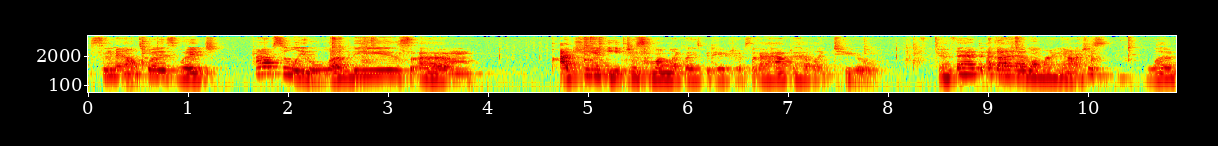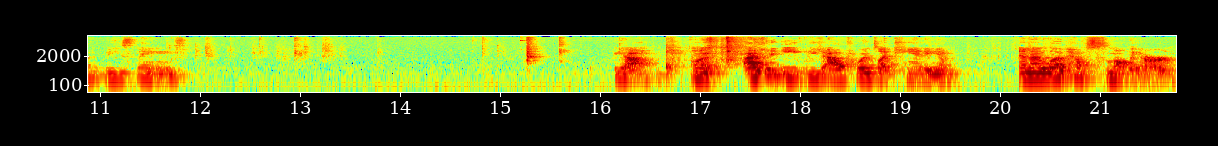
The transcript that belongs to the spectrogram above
cinnamon Altoids, which I absolutely love these. Um, I can't eat just one like Lay's potato chips. Like I have to have like two. In fact, I gotta have one right now. I just love these things. Yeah, like, I could eat these Altoids like candy. And I love how small they are.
